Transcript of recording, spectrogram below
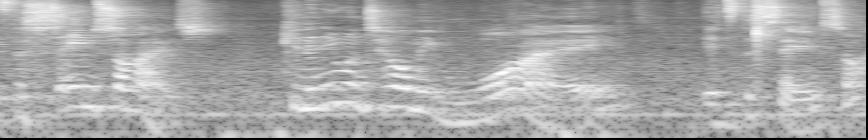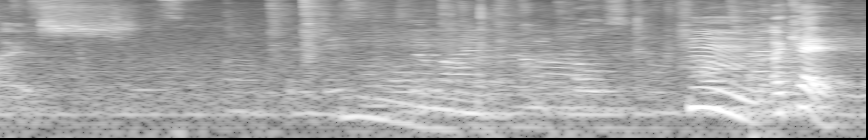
It's the same size. Can anyone tell me why it's the same size? Hmm, okay.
